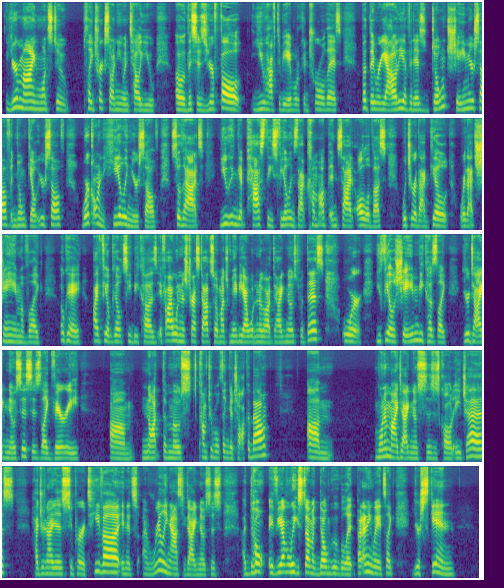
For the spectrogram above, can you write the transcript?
your mind wants to play tricks on you and tell you, oh, this is your fault. You have to be able to control this. But the reality of it is, don't shame yourself and don't guilt yourself. Work on healing yourself so that you can get past these feelings that come up inside all of us, which are that guilt or that shame of like, okay, I feel guilty because if I wouldn't have stressed out so much, maybe I wouldn't have got diagnosed with this. Or you feel shame because like your diagnosis is like very um not the most comfortable thing to talk about. Um one of my diagnoses is called HS, hidradenitis suppurativa, and it's a really nasty diagnosis. I don't, if you have a weak stomach, don't Google it. But anyway, it's like your skin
